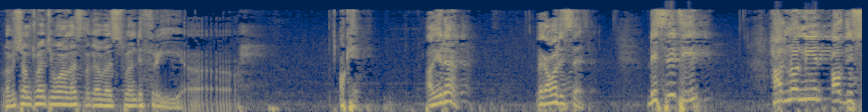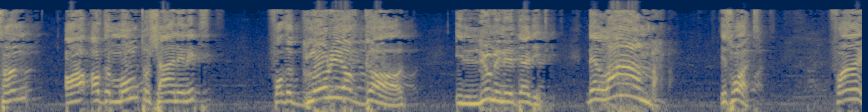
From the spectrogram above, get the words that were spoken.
Revelation 21, let's look at verse 23. Uh, okay. Are you there? Look at what it said. The city had no need of the sun or of the moon to shine in it, for the glory of God illuminated it. The lamb is what? Fine.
